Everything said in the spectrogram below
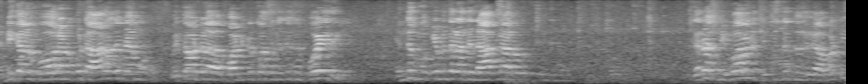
ఎన్నికలు పోవాలనుకుంటే ఆ రోజు మేము వితౌట్ ఫార్టీ టూ పర్సెంట్ పోయేది. ఎందుకు ముఖ్యమంత్రి అది ఆపినారు? రిజర్వేషన్ ఇవ్వాలని చిత్తశుద్ధి కాబట్టి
